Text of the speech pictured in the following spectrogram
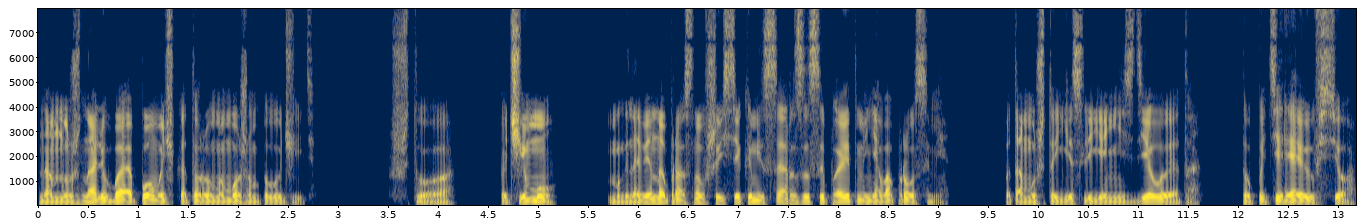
Нам нужна любая помощь, которую мы можем получить. Что? Почему? Мгновенно проснувшийся комиссар засыпает меня вопросами. Потому что если я не сделаю это, то потеряю все.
